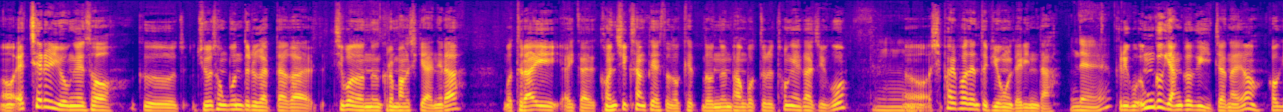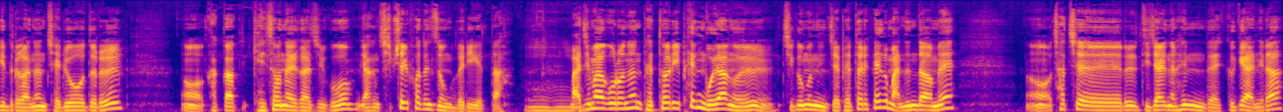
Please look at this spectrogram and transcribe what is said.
어, 액체를 이용해서 그 주요 성분들을 갖다가 집어넣는 그런 방식이 아니라 뭐 드라이 그러니까 건식 상태에서 넣게, 넣는 방법들을 통해 가지고 음. 어, 18% 비용을 내린다. 네. 그리고 음극 양극이 있잖아요. 거기 들어가는 재료들을 어, 각각 개선해 가지고 약 17% 정도 내리겠다. 음. 마지막으로는 배터리 팩 모양을 지금은 이제 배터리 팩을 만든 다음에 어, 차체를 디자인을 했는데 그게 아니라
